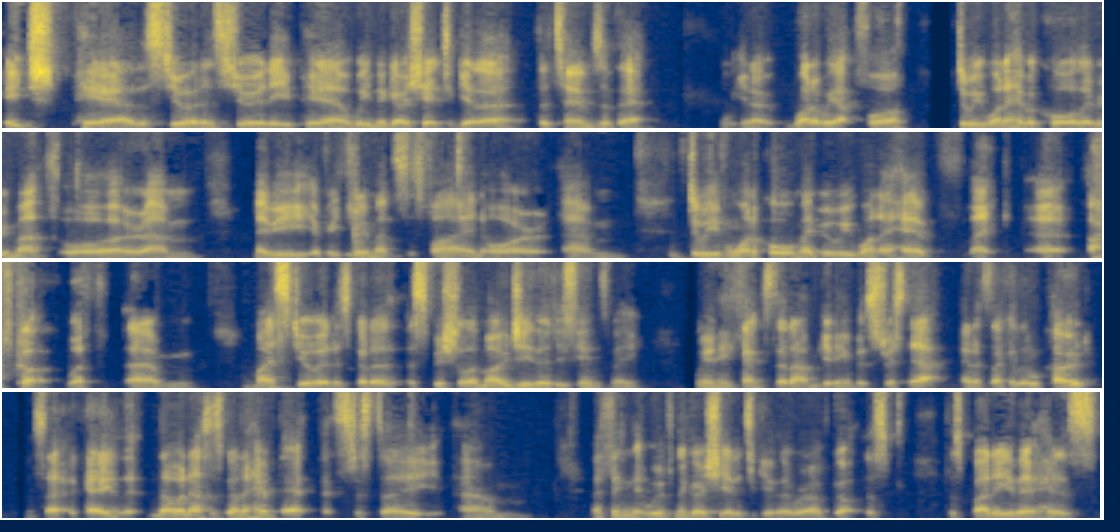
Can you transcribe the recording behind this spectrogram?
each pair, the steward and stewardee pair, we negotiate together the terms of that. You know, what are we up for? Do we want to have a call every month or um, maybe every three months is fine or um, do we even want to call maybe we want to have like uh, i've got with um, my steward has got a, a, special emoji that he sends me when he thinks that i'm getting a bit stressed out and it's like a little code it's like okay no one else is going to have that that's just a um, a thing that we've negotiated together where i've got this this buddy that has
